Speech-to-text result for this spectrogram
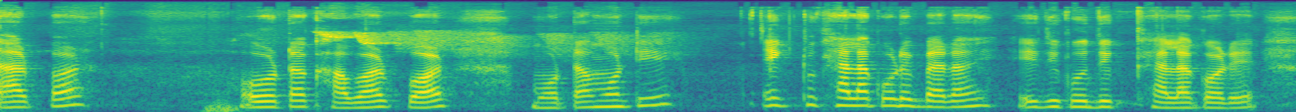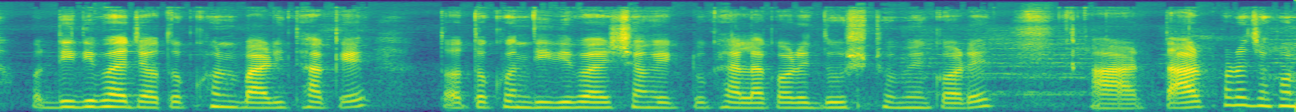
তারপর ওটা খাবার পর মোটামুটি একটু খেলা করে বেড়ায়, এদিক ওদিক খেলা করে। ও দিদিভাই যতক্ষণ বাড়ি থাকে, ততক্ষণ দিদিভাইয়ের সঙ্গে একটু খেলা করে, দুষ্টুমি করে। আর তারপরে যখন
